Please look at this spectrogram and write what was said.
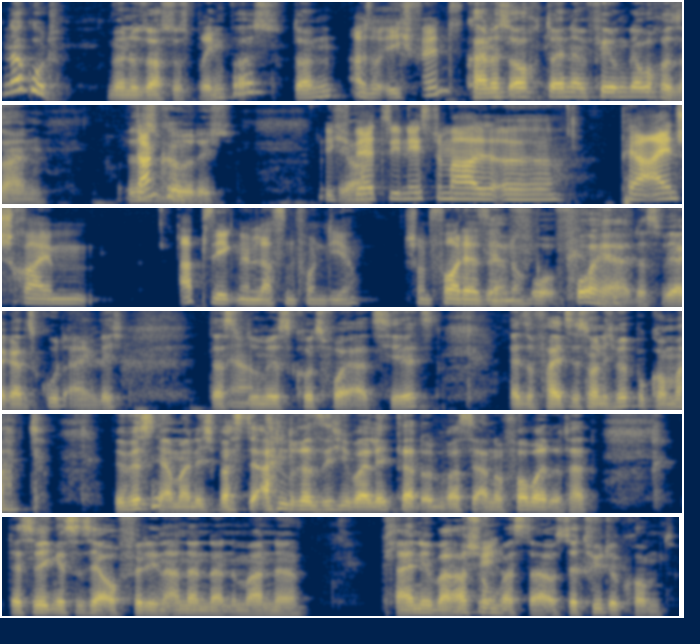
Na gut, wenn du sagst, es bringt was, dann Also ich finde, kann es auch deine Empfehlung der Woche sein. Ist Danke. würdig. ich Ja. werde sie nächste Mal äh, per Einschreiben absegnen lassen von dir. Schon vor der Ja, Sendung. vor, vorher, das wäre ganz gut eigentlich, dass Ja. du mir das kurz vorher erzählst. Also, falls ihr es noch nicht mitbekommen habt, wir wissen ja mal nicht, was der andere sich überlegt hat und was der andere vorbereitet hat. Deswegen ist es ja auch für den anderen dann immer eine kleine Überraschung, Okay. was da aus der Tüte kommt.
